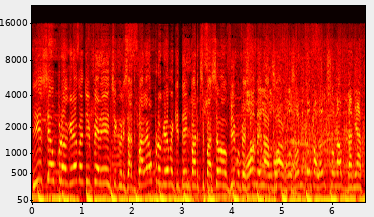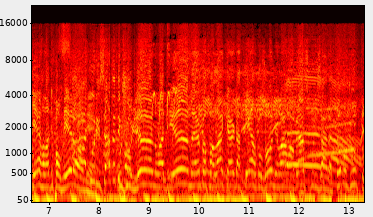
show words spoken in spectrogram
Isso é um programa diferente, gurizada. Qual é o programa que tem participação ao vivo? O pessoal vem na os, porta. Os homens estão falando que são da, da minha terra, lá de Palmeiras, Ah, homem. gurizada de O Palmeiras. Juliano, o Adriano, era pra falar que era da terra dos homens lá. Um abraço, gurizada. Tamo junto.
